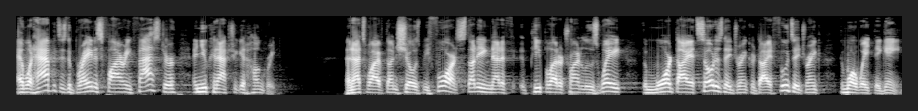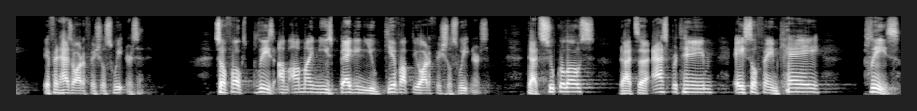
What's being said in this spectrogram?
And what happens is the brain is firing faster, and you can actually get hungry. And that's why I've done shows before studying that if, if people that are trying to lose weight, the more diet sodas they drink or diet foods they drink, the more weight they gain if it has artificial sweeteners in it. So, folks, please, I'm on my knees begging you, give up the artificial sweeteners. That's sucralose, that's uh, aspartame, acesulfame K. Please,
